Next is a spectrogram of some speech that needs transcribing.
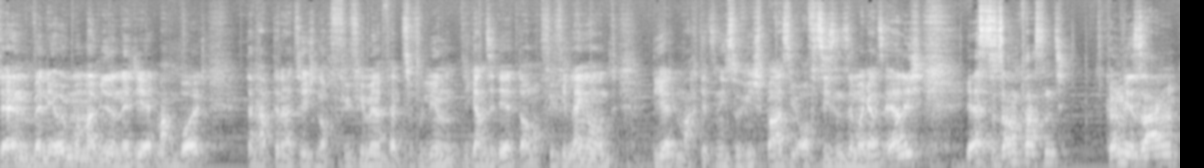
Denn wenn ihr irgendwann mal wieder eine Diät machen wollt, dann habt ihr natürlich noch viel, viel mehr Fett zu verlieren und die ganze Diät dauert noch viel, viel länger und Diät macht jetzt nicht so viel Spaß wie Off-Season, sind wir ganz ehrlich. Jetzt zusammenfassend können wir sagen,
